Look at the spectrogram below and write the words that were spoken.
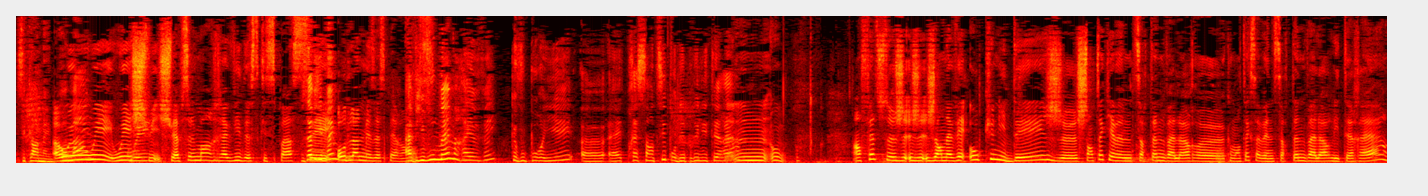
c'est quand même ah, oui, oui, oui, Je, suis, je suis absolument ravie de ce qui se passe. C'est au-delà de mes espérances. Aviez-vous même rêvé que vous pourriez être pressenti pour des prix littéraires? Hum, en fait, j'en avais aucune idée. Je, sentais qu'il y avait une certaine valeur, euh, que mon texte avait une certaine valeur littéraire,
